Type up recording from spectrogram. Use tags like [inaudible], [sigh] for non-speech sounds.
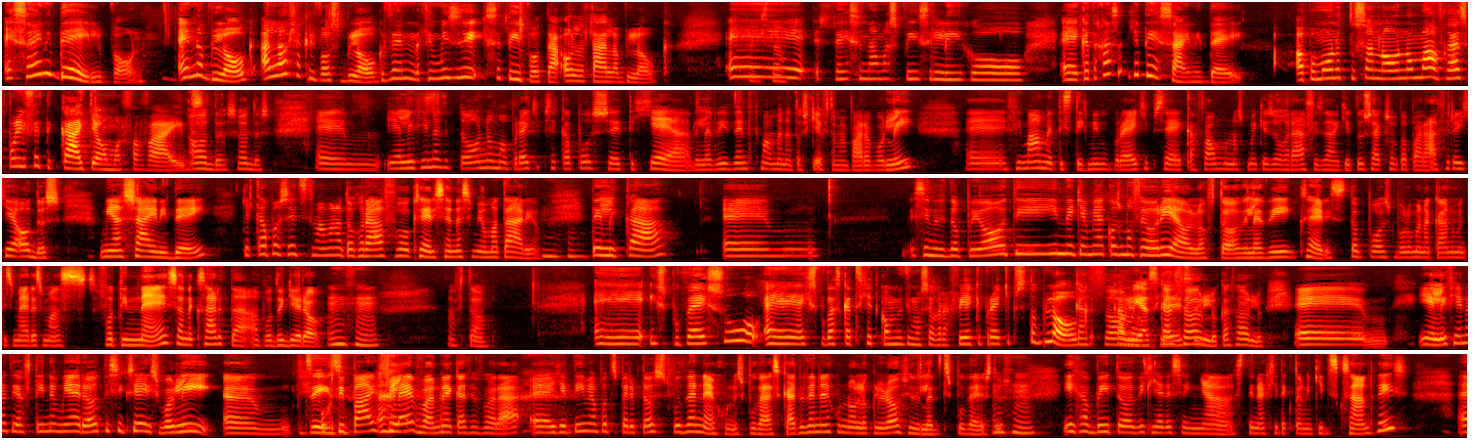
A Shiny Day, λοιπόν. Ένα blog, αλλά όχι ακριβώς blog. Δεν θυμίζει σε τίποτα όλα τα άλλα blog. Ευχαριστώ. Ε, θες να μας πεις λίγο... Ε, καταρχάς, γιατί A Shiny Day; Από μόνο του σαν όνομα βγάζει πολύ θετικά και όμορφα vibes. Όντως, όντως. Ε, η αλήθεια είναι ότι το όνομα προέκυψε κάπως ε, τυχαία. Δηλαδή δεν θυμάμαι να το σκέφτομαι πάρα πολύ. Ε, θυμάμαι τη στιγμή που προέκυψε, καθόμουν ας πούμε, και ζωγράφιζα και τους έξω από το παράθυρο. Είχε όντως μια shiny day και κάπως έτσι θυμάμαι να το γράφω, ξέρεις, σε ένα σημειωματάριο. Μμμ. Τελικά, ε, συνειδητοποιώ ότι είναι και μια κοσμοθεωρία όλο αυτό. Δηλαδή, ξέρεις, το πώς μπορούμε να κάνουμε τις μέρες μας φωτεινές, ανεξάρτητα από τον καιρό. Μμμ. Αυτό. Ε, οι σπουδές σου, ε, έχεις σπουδάσει κάτι σχετικό με δημοσιογραφία και προέκυψε το blog; Καθόλου. Καμία σχέση. Καθόλου, καθόλου. Ε, η αλήθεια είναι ότι αυτή είναι μια ερώτηση, ξέρεις, πολύ ε, Τζιζ. που χτυπάει φλέβα, ναι, κάθε φορά. Ε, γιατί είμαι από τις περιπτώσεις που δεν έχουν σπουδάσει κάτι, δεν έχουν ολοκληρώσει δηλαδή τις σπουδές τους. Μμμ. Είχα μπει το 2009 στην αρχιτεκτονική της Ξάνθης. Ε,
